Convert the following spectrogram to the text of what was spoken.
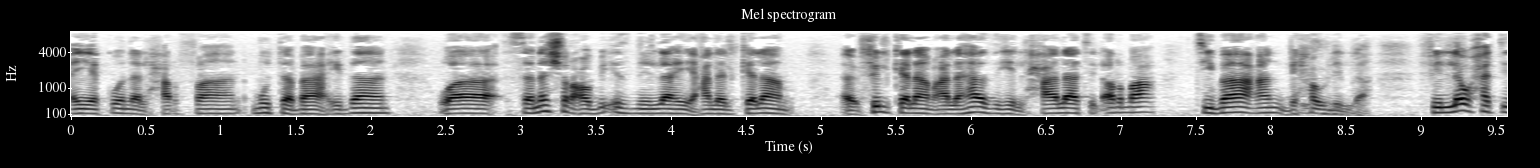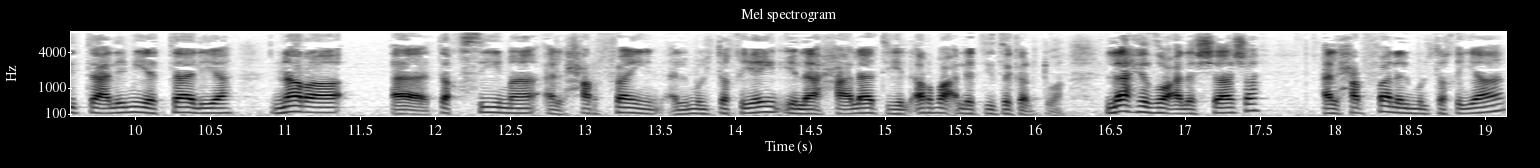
أن يكون الحرفان متباعدان. وسنشرع بإذن الله على الكلام في الكلام على هذه الحالات الأربع تباعا بحول الله. في اللوحة التعليمية التالية نرى آه، تقسيم الحرفين الملتقيين إلى حالاته الأربع التي ذكرتها. لاحظوا على الشاشة الحرفان الملتقيان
